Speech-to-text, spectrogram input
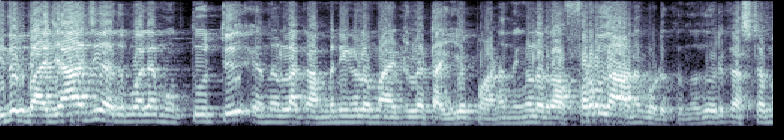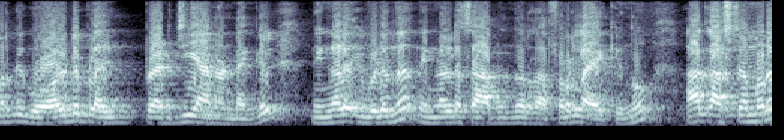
ഇത് ബജാജ് അതുപോലെ മുത്തൂറ്റ് എന്നുള്ള കമ്പനികളുമായിട്ടുള്ള ടൈപ്പാണ് നിങ്ങൾ റഫറലാണ് കൊടുക്കുന്നത്. ഒരു കസ്റ്റമർക്ക് ഗോൾഡ് പ്ലഡ്ജ് ചെയ്യാനുണ്ടെങ്കിൽ നിങ്ങൾ ഇവിടുന്ന് നിങ്ങളുടെ സ്ഥാപനത്തിൽ റഫറൽ അയക്കുന്നു. ആ കസ്റ്റമർ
